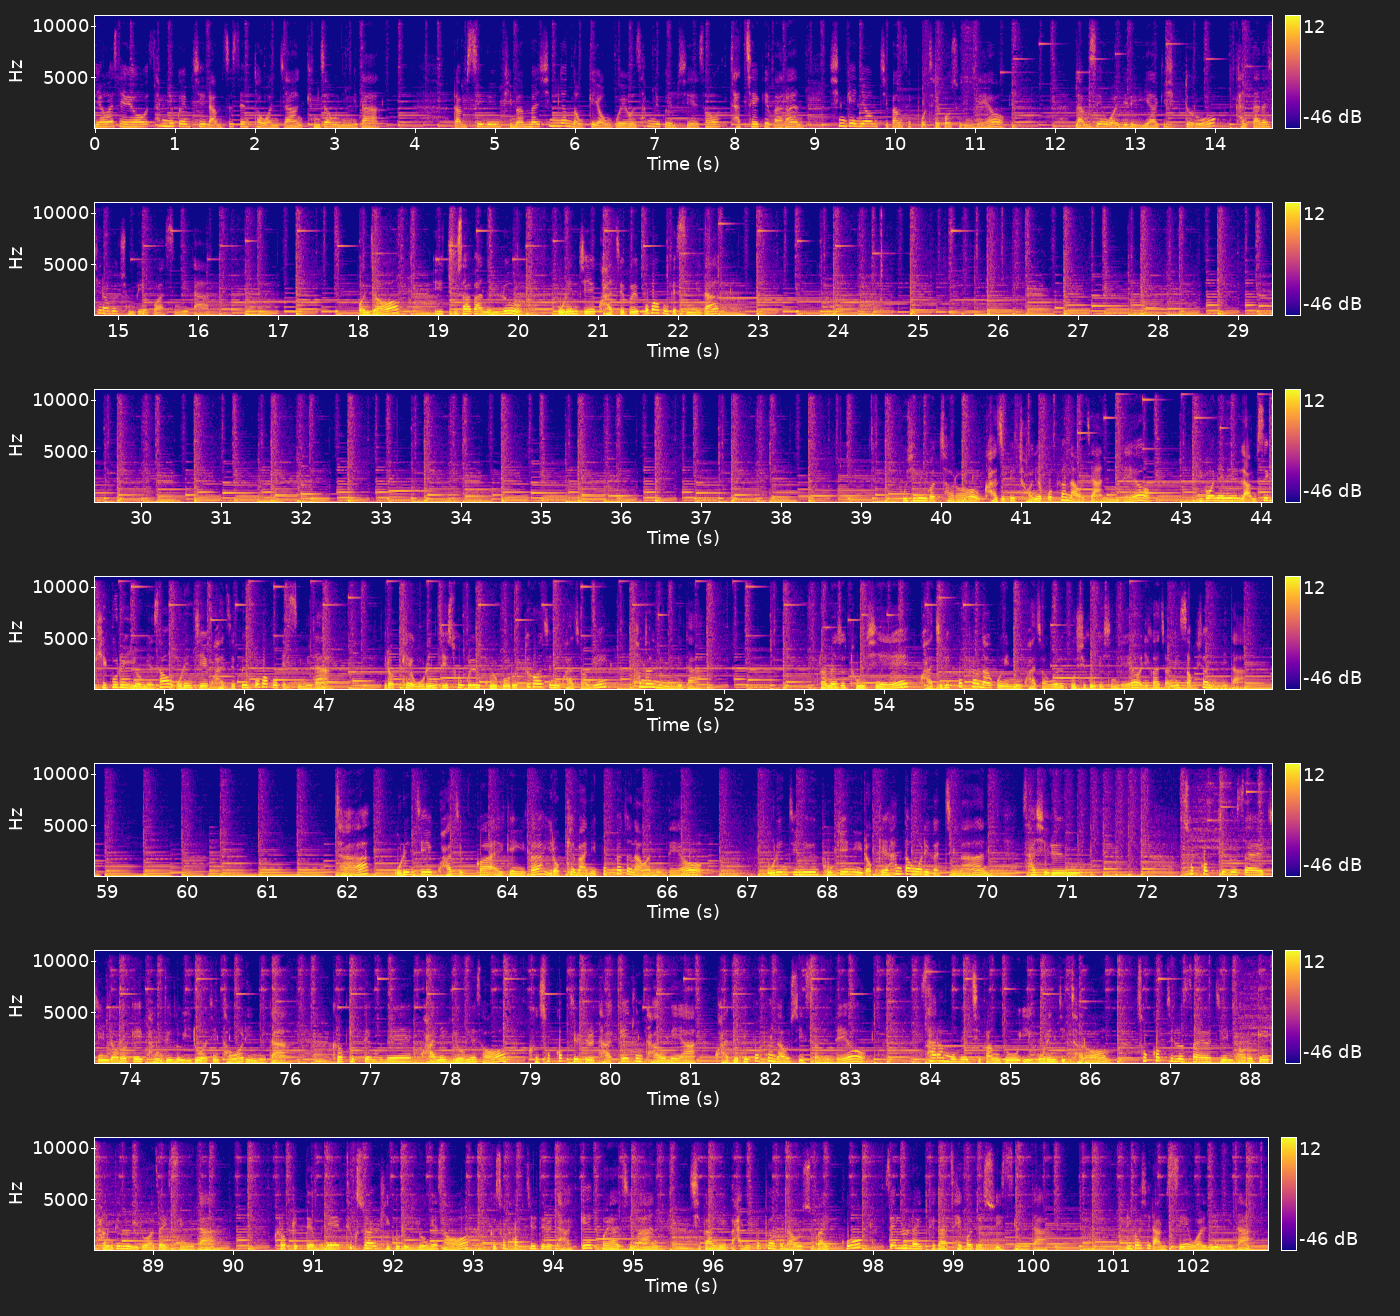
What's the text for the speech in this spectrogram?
안녕하세요. 365MC 람스센터 원장 김정은입니다. 람스는 비만만 10년 넘게 연구해온 365MC에서 자체 개발한 신개념 지방세포 제거술인데요. 람스의 원리를 이해하기 쉽도록 간단한 실험을 준비해 보았습니다. 먼저 이 주사 바늘로 오렌지의 과즙을 뽑아 보겠습니다. 보시는 것처럼 과즙이 전혀 뽑혀 나오지 않는데요. 이번에는 람스 기구를 이용해서 오렌지의 과즙을 뽑아 보겠습니다. 이렇게 오렌지 속을 골고루 뚫어지는 과정이 터널링입니다. 그러면서 동시에 과즙이 뽑혀나고 있는 과정을 보시고 계신데요. 이 과정이 석션입니다. 자, 오렌지의 과즙과 알갱이가 이렇게 많이 뽑혀져 나왔는데요. 오렌지는 보기에는 이렇게 한 덩어리 같지만 사실은 속껍질로 쌓여진 여러 개의 방들로 이루어진 덩어리입니다. 그렇기 때문에 관을 이용해서 그 속껍질들을 다 깨준 다음에야 과즙이 뽑혀 나올 수 있었는데요. 사람 몸의 지방도 이 오렌지처럼 속껍질로 쌓여진 여러 개의 방들로 이루어져 있습니다. 그렇기 때문에 특수한 기구를 이용해서 그 속껍질들을 다 깨줘야지만 지방이 많이 뽑혀서 나올 수가 있고 셀룰라이트가 제거될 수 있습니다. 이것이 람스의 원리입니다.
